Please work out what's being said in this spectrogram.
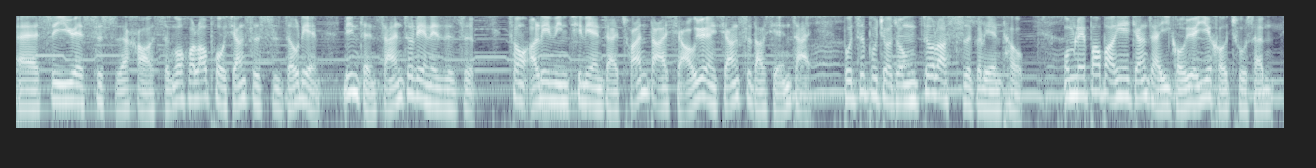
呃，十一月十四号是我和老婆相识十周年、领证三周年的日子。从二零零七年在川大校园相识到现在，不知不觉中走了十个年头。我们的宝宝也将在一个月以后出生。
